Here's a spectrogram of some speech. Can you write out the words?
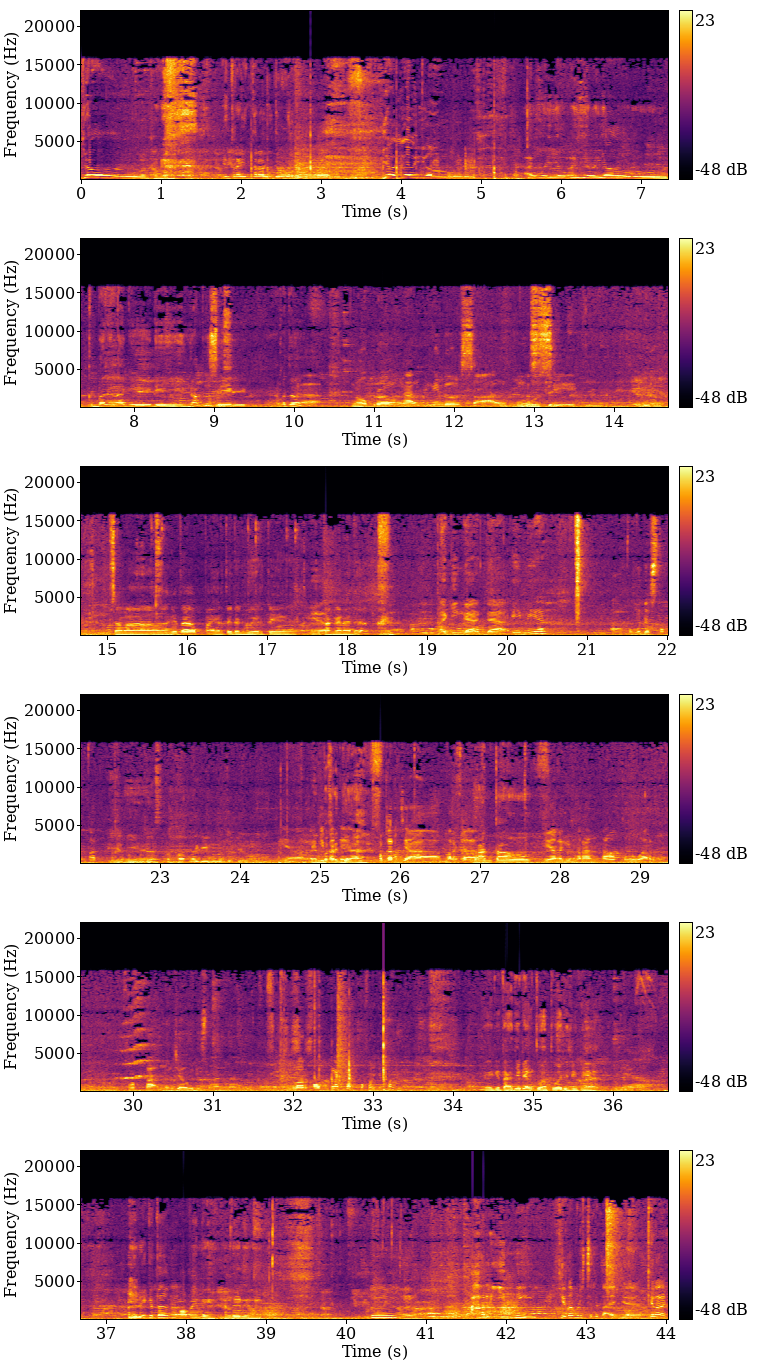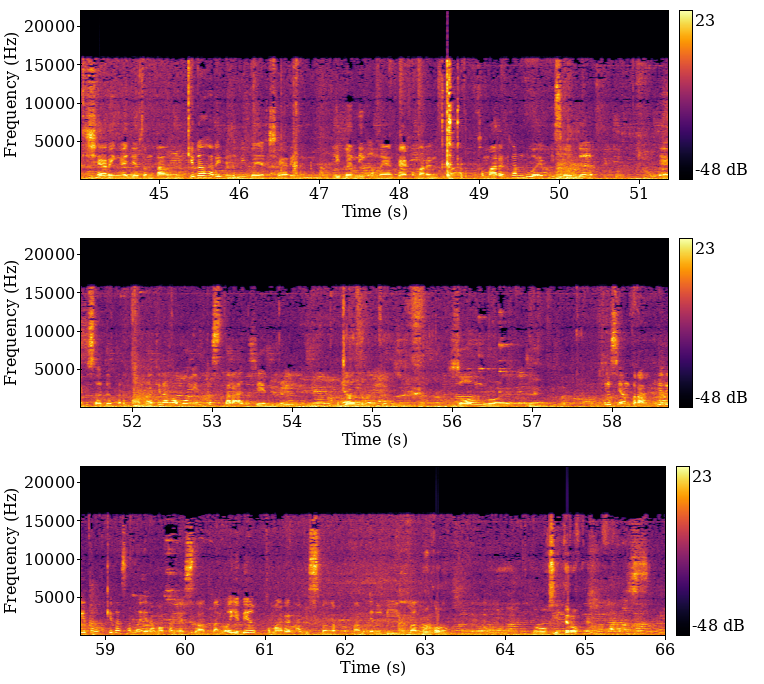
Yo, intro intro youtuber. Yo yo yo. Yo yo yo yo. Kembali lagi di ngablusik. Apa tuh? Ya, ngobrol ngalur ngidul soal musik. Bersama kita Pak RT dan Bu RT Iya. tetangga nada. Lagi nggak ada ini ya uh, pemuda setempat. Iya, pemuda setempat lagi menuntut ilmu. Ya, Yang lagi bekerja. pada pekerjaan. Mereka Merantau. ya lagi merantau keluar kota menjauh di sana. Keluar komplek lah pokoknya kan. Kayak kita aja nih yang tua-tua di sini ya. Iya. Jadi kita mau ngapain nih hari ini nih? Hmm, hari ini kita bercerita aja, kita sharing aja tentang kita hari ini lebih banyak sharing dibanding sama yang kayak kemarin kemarin. Kemarin kan dua episode. Ya, episode pertama kita ngomongin kesetaraan genre, Genre. genre. Terus yang terakhir itu kita sama Irama Pantai Selatan. Oh iya dia kemarin abis banget mampir di Bangkok. Bangkok. Ya. Bangkok City Rock.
